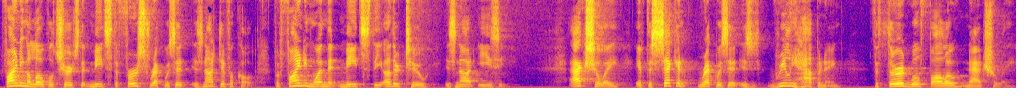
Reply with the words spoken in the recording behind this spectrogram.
finding a local church that meets the first requisite is not difficult, but finding one that meets the other two is not easy. Actually, if the second requisite is really happening, the third will follow naturally.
